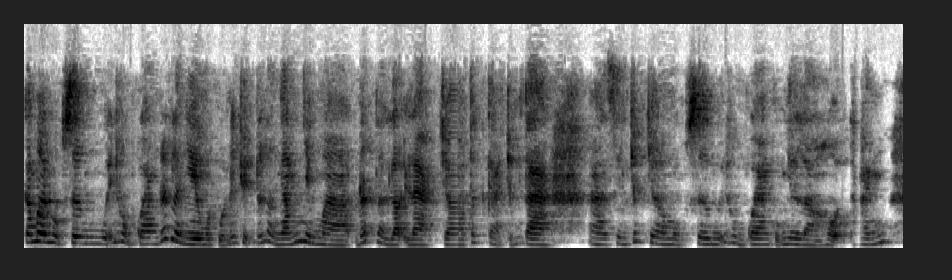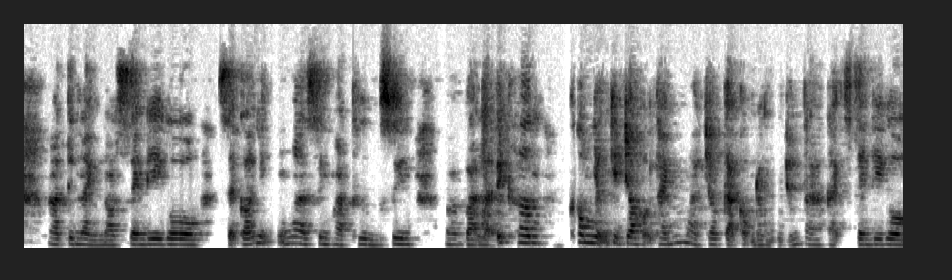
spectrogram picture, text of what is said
cảm ơn mục sư Nguyễn Hồng Quang rất là nhiều một buổi nói chuyện rất là ngắn nhưng mà rất là lợi lạc cho tất cả chúng ta. À, xin chúc cho mục sư Nguyễn Hồng Quang cũng như là hội thánh à, Tin lành North San Diego sẽ có những à, sinh hoạt thường xuyên à, và lợi ích hơn không những chỉ cho hội thánh mà cho cả cộng đồng của chúng ta tại San Diego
